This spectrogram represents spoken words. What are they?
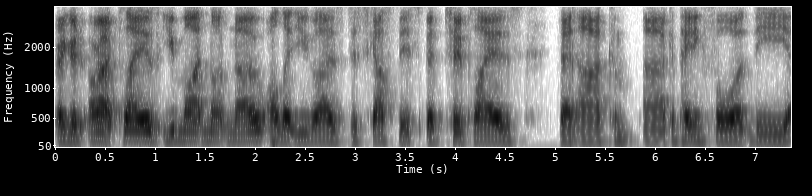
Very good. All right, players you might not know. I'll let you guys discuss this, but two players that are com- uh, competing for the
